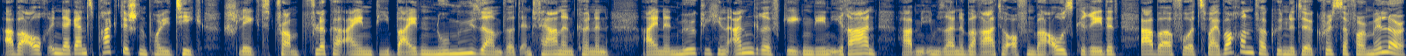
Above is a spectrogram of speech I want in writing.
Aber auch in der ganz praktischen Politik schlägt Trump Pflöcke ein, die Biden nur mühsam wird entfernen können. Einen möglichen Angriff gegen den Iran haben ihm seine Berater offenbar ausgeredet. Aber vor zwei Wochen verkündete Christopher Miller,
